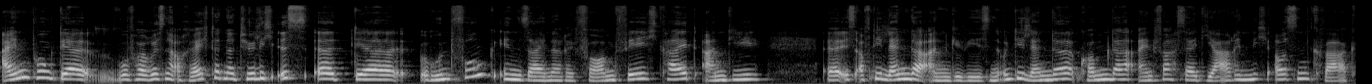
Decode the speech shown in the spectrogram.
ein Punkt, der, wo Frau Rösner auch recht hat, natürlich ist äh, der Rundfunk in seiner Reformfähigkeit an die äh, ist auf die Länder angewiesen. Und die Länder kommen da einfach seit Jahren nicht aus dem Quark.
